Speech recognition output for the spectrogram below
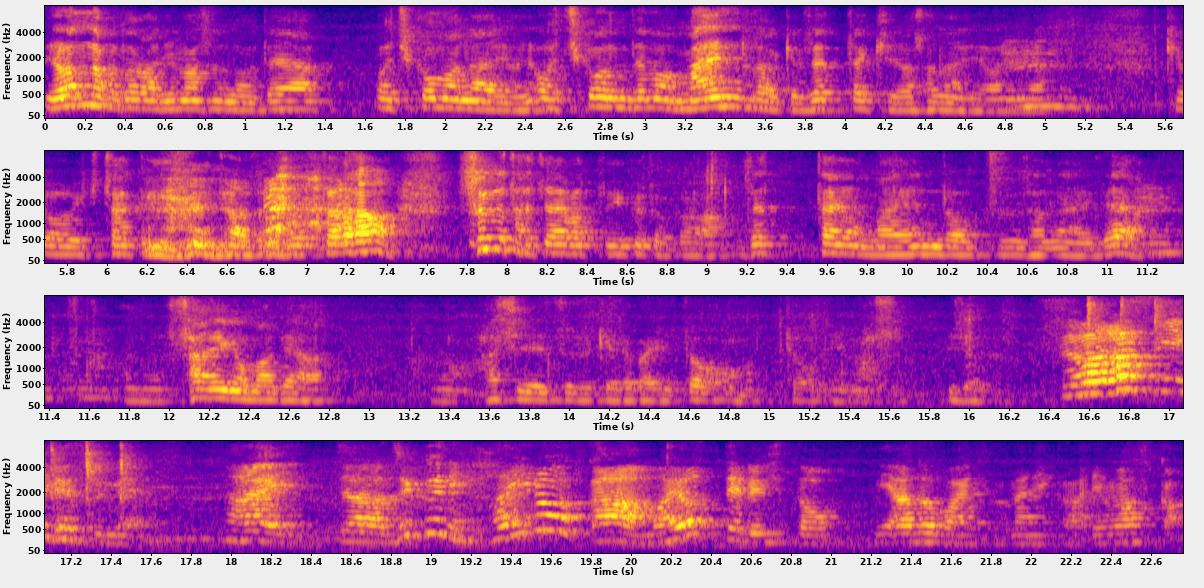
いろんなことがありますので落ち込まないように落ち込んでもマインドだけ絶対切らさないように、うん。今日行きたくないなと思ったら すぐ立ち上がっていくとか絶対マインドを崩さないで、あの最後まであの走り続ければいいと思っております。以上です。素晴らしいですね。はい。じゃあ塾に入ろうか迷ってる人にアドバイス何かありますか？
